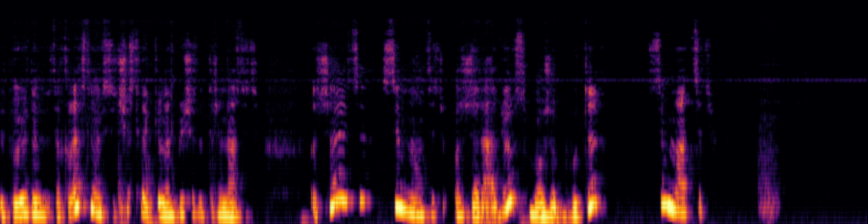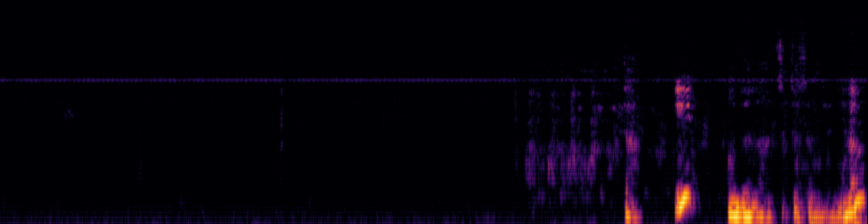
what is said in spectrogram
Відповідно, закреслюємо всі числа, які у нас більше за 13. Лишається 17. Отже, радіус може бути 17. Так, і 11 завдання.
